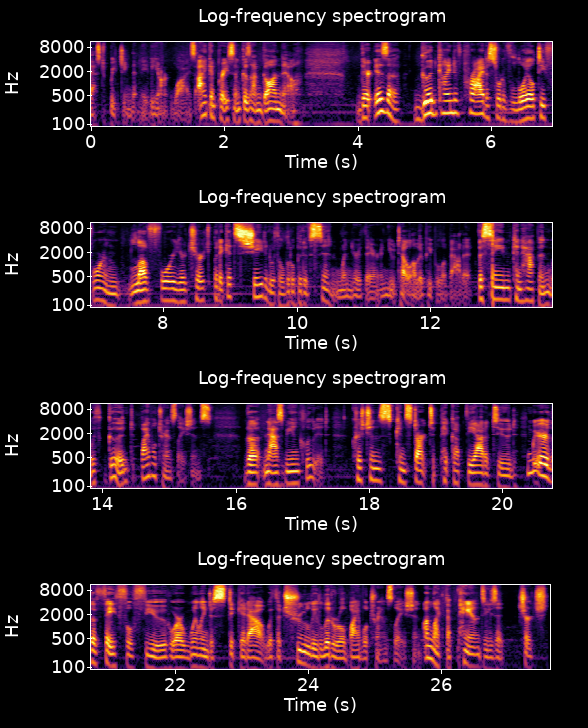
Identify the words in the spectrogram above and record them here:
best preaching that maybe aren't wise. I can praise him because I'm gone now. There is a good kind of pride, a sort of loyalty for and love for your church, but it gets shaded with a little bit of sin when you're there and you tell other people about it. The same can happen with good Bible translations, the NASB included. Christians can start to pick up the attitude, we're the faithful few who are willing to stick it out with a truly literal Bible translation, unlike the pansies at Church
